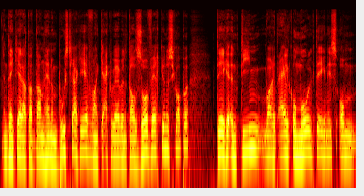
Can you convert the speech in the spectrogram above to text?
En denk jij dat dat dan hen een boost gaat geven? Van kijk, we hebben het al zo ver kunnen schoppen tegen een team waar het eigenlijk onmogelijk tegen is om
